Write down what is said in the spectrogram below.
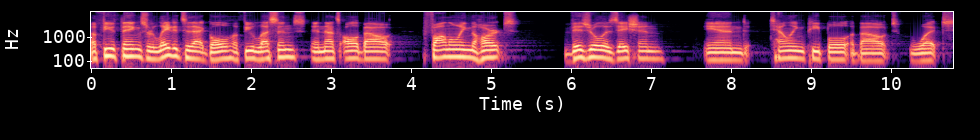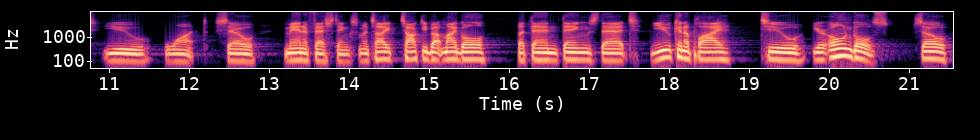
a few things related to that goal, a few lessons, and that's all about following the heart, visualization, and telling people about what you want. So manifesting. So I'm going to talk to you about my goal, but then things that you can apply to your own goals. So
